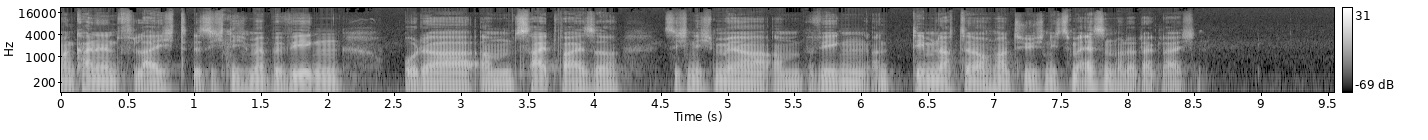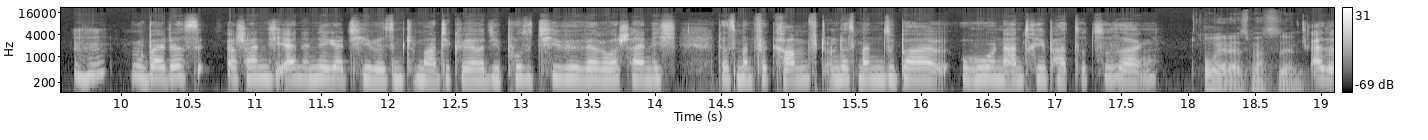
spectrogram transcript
man kann dann vielleicht sich nicht mehr bewegen oder ähm, zeitweise sich nicht mehr ähm, bewegen und demnach dann auch natürlich nichts mehr essen oder dergleichen. Mhm. Wobei das wahrscheinlich eher eine negative Symptomatik wäre. Die positive wäre wahrscheinlich, dass man verkrampft und dass man einen super hohen Antrieb hat sozusagen. Oh ja, das macht Sinn. Also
